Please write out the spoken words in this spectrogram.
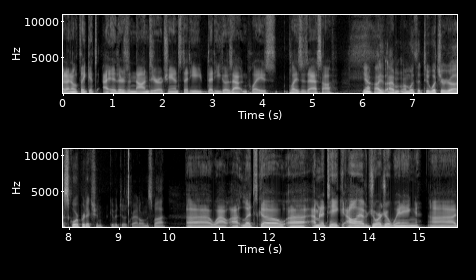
But I don't think it's. I, there's a non-zero chance that he that he goes out and plays plays his ass off. Yeah, I, I'm I'm with it too. What's your uh, score prediction? Give it to us, Brad, on the spot. Uh, wow. Uh, let's go. Uh, I'm going to take. I'll have Georgia winning. Uh,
